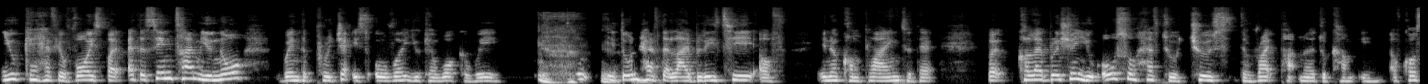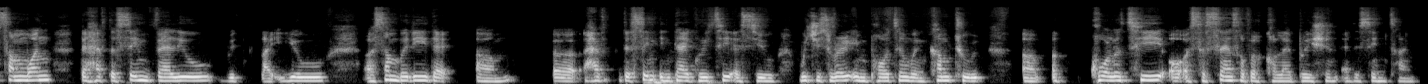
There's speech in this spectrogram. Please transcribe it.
you can have your voice, but at the same time, you know when the project is over, you can walk away. yeah. You don't have the liability of you know complying to that. But collaboration, you also have to choose the right partner to come in. Of course, someone that have the same value with like you, uh, somebody that um, uh, have the same integrity as you, which is very important when come to uh, a quality or a success of a collaboration at the same time.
